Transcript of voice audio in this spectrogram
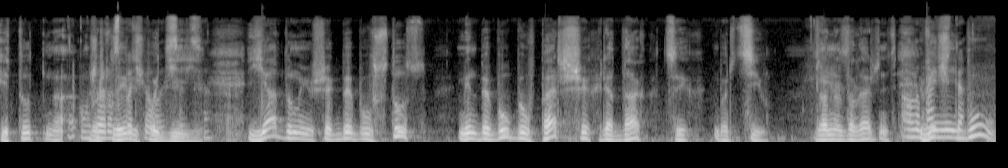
і тут на важливі події. це. Я думаю, що якби був Стус, він би був би в перших рядах цих борців за незалежність. Але він бачите- і був.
